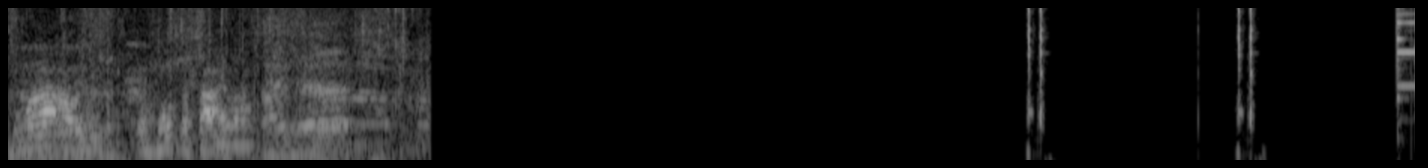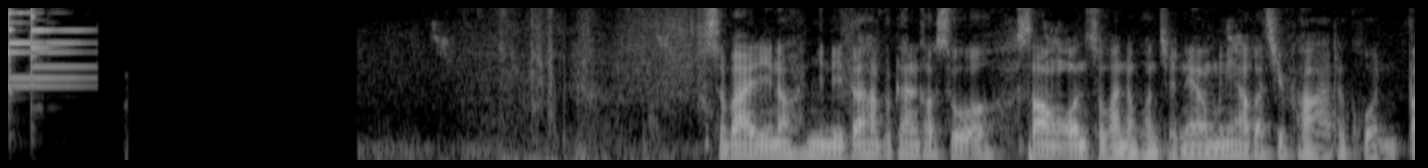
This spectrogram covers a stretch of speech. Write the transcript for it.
ผมว่าเอานี่ไอ้ฮดกระต่ายวะตายแท้ สบายดีเนาะยินดีต้อนรับทุกท่านเข้าสู่ซ่องอ้นสุวรรณพลชาแนลมื้อนี้เราก็สิพาทุกคนไป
